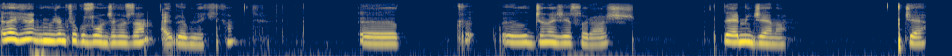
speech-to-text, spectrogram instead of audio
Arkadaşlar benim videom çok uzun olacak o yüzden. Ay dur bir dakika. Ee, e, Can Ece'ye sorar. D mi C mi? C.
